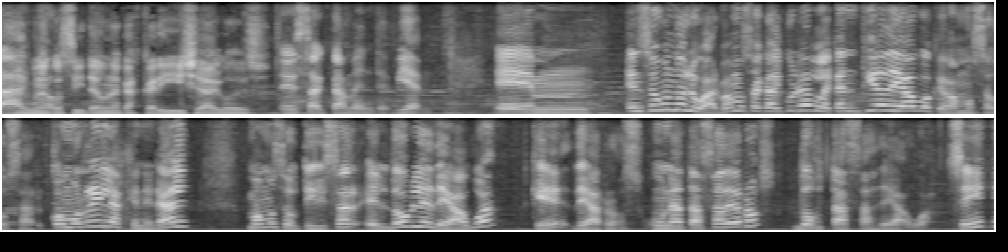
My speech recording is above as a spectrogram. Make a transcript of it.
alguna cosita, una cascarilla, algo de eso. Exactamente, bien. Em, en segundo lugar, vamos a calcular la cantidad de agua que vamos a usar. Como regla general, vamos a utilizar el doble de agua que de arroz. Una taza de arroz, dos tazas de agua, ¿sí?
